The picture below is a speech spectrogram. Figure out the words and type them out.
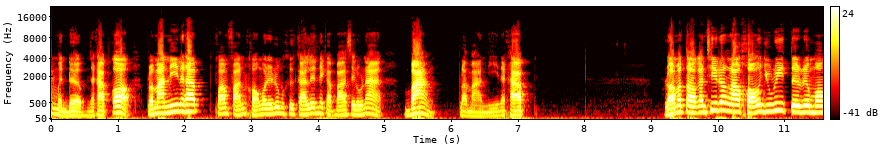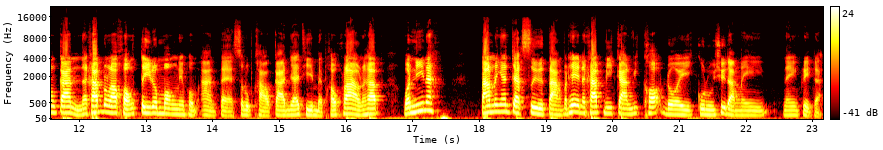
มป์เหมือนเดิมนะครับ ก็ประมาณนี้นะครับ ความฝันของวานาดุมคือการเล่นให้กับบาร์เซโลนาบ้างประมาณนี้นะครับ เรามาต่อกันที่เรื่องราวของยูริตีเรมองกันนะครับเรื่องราวของตีเรมองเนี่ยผมอ่านแต่สรุปข่าวการย้ายทีมแบบคร่าวๆนะครับ วันนี้นะ ตามรายงานจากสื่อต่างประเทศนะครับ มีการวิเคราะห์โดยกูรูชื่อดังในในอังกฤษอะ่ะ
